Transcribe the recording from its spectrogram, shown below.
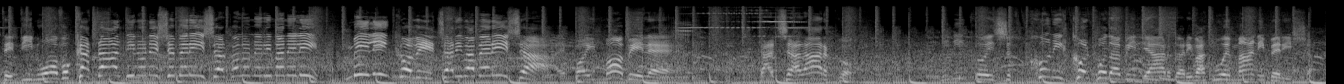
Parte di nuovo Cataldi, non esce Beriscia, il pallone rimane lì. Milinkovic, arriva Beriscia e poi immobile. Calcia l'arco. Milinkovic con il colpo da biliardo, arriva a due mani Beriscia.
